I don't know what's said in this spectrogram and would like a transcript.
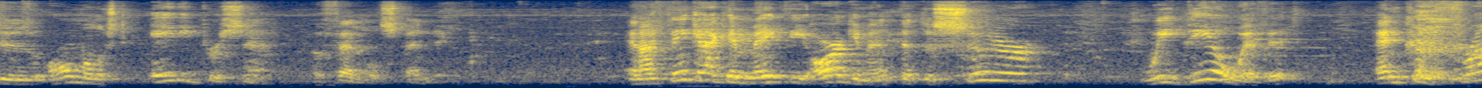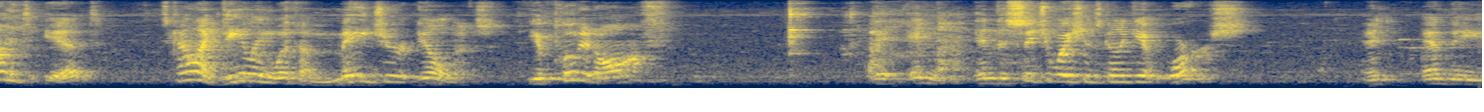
to almost eighty percent of federal spending. And I think I can make the argument that the sooner we deal with it and confront it, it's kind of like dealing with a major illness. You put it off, and, and, the situation's going to get worse. And, and the,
